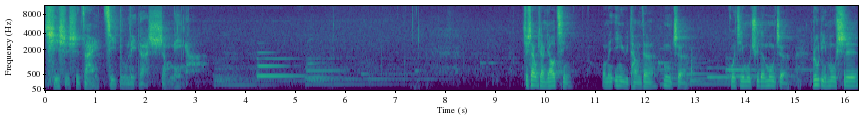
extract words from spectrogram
其实是在基督里的生命啊！接下来，我想邀请我们英语堂的牧者、国际牧区的牧者 Rudy 牧师。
